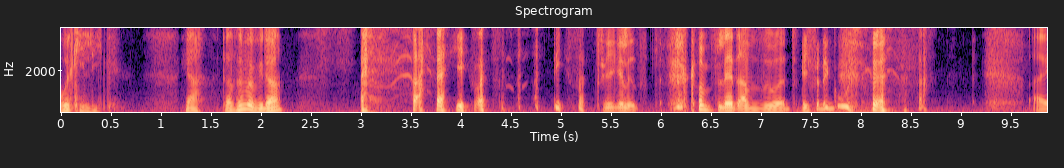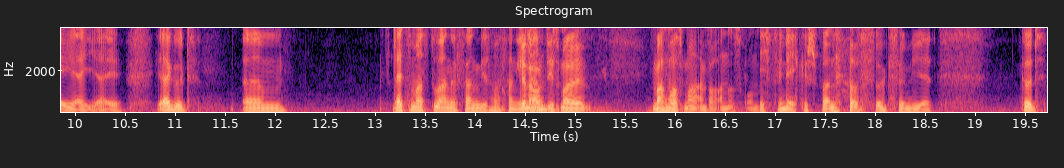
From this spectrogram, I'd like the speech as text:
Wikileaks. Ja, da sind wir wieder. Dieser Jingle ist komplett absurd. Ich finde gut. Eieiei. Ja, gut. Ähm, letztes Mal hast du angefangen, diesmal fange ich genau, an. diesmal machen wir es mal einfach andersrum. Ich bin echt gespannt, ob es funktioniert. Gut.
